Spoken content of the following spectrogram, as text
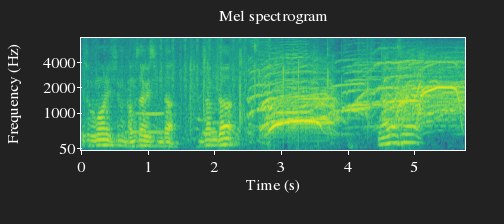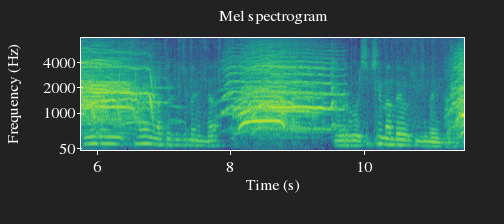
계속 응원해 주시면 감사하겠습니다. 감사합니다. 네, 안녕하세요. 저희의 상황을 맡은 김준면입니다. 네, 그리고 17만 배우 김준면입니다.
